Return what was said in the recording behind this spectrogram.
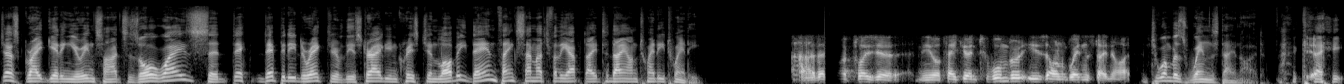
just great getting your insights as always. Uh, De- Deputy Director of the Australian Christian Lobby. Dan, thanks so much for the update today on 2020. Uh, that's my pleasure, Neil. Thank you. And Toowoomba is on Wednesday night. Toowoomba's Wednesday night. Okay. Yep.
